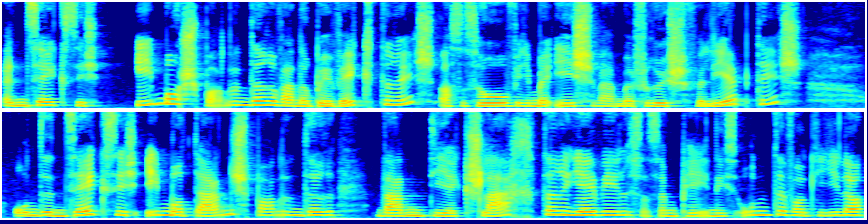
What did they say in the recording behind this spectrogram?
Ein Sex ist immer spannender, wenn er bewegter ist, also so wie man ist, wenn man frisch verliebt ist. Und ein Sex ist immer dann spannender, wenn die Geschlechter jeweils, also ein Penis und eine Vagina,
